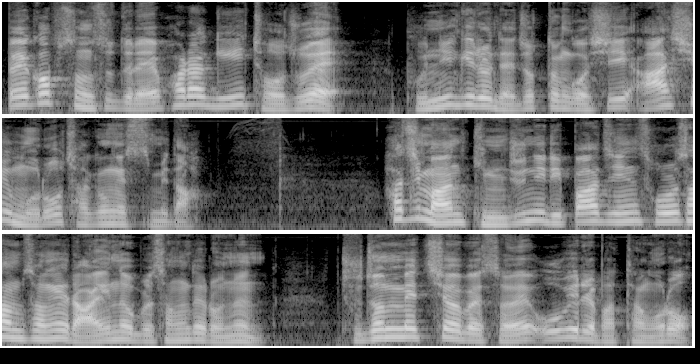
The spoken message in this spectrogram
백업 선수들의 활약이 저조해 분위기를 내줬던 것이 아쉬움으로 작용했습니다. 하지만 김준일이 빠진 서울 삼성의 라인업을 상대로는 주전 매치업에서의 우위를 바탕으로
